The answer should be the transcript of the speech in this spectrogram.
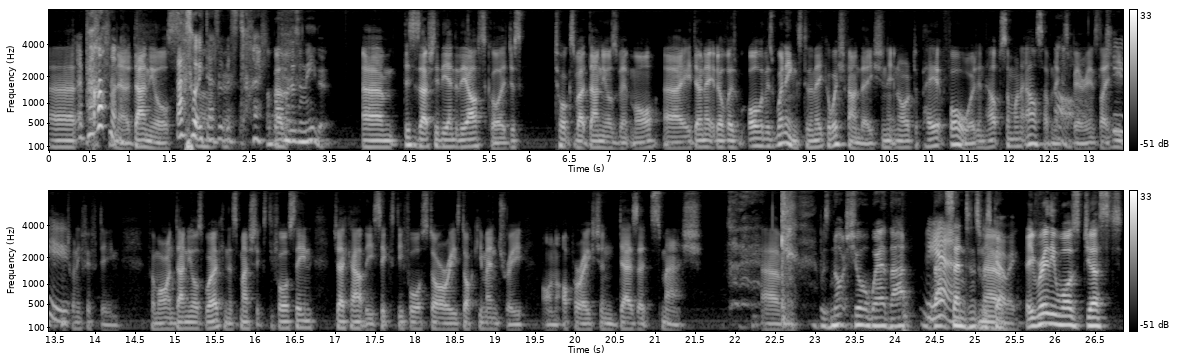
Uh, Obama. No, Daniels. That's what he Oh, does at this time. Obama doesn't need it. Um, this is actually the end of the article. It just talks about Daniels a bit more. Uh, he donated all of, his, all of his winnings to the Make a Wish Foundation in order to pay it forward and help someone else have an Aw, experience like he did in 2015. For more on Daniel's work in the Smash 64 scene, check out the 64 Stories documentary on Operation Desert Smash. Um, Was not sure where that Yeah. that sentence was no, going. It really was just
